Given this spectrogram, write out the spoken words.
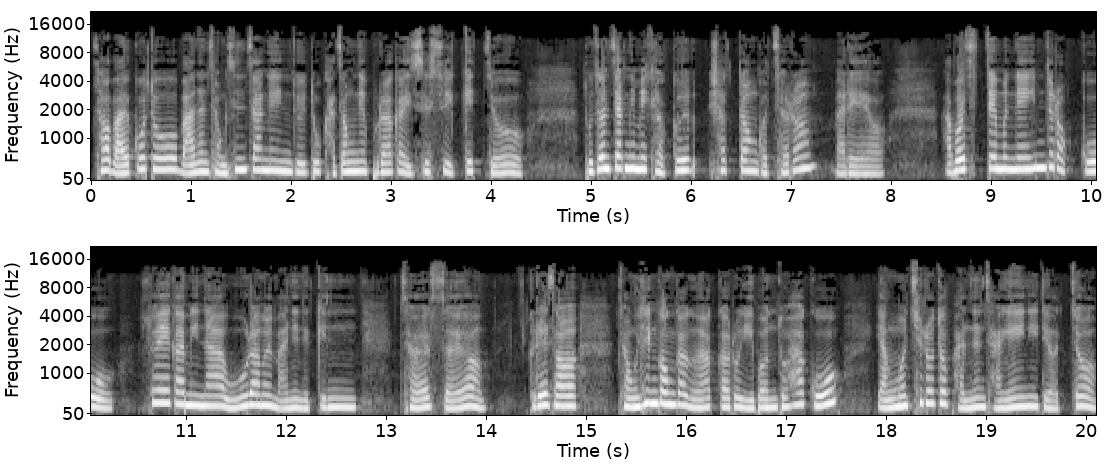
저 말고도 많은 정신장애인들도 가정 내 불화가 있을 수 있겠죠. 도전장님이 겪으셨던 것처럼 말해요. 아버지 때문에 힘들었고 소외감이나 우울함을 많이 느낀 저였어요. 그래서 정신건강의학과로 입원도 하고 약물 치료도 받는 장애인이 되었죠.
